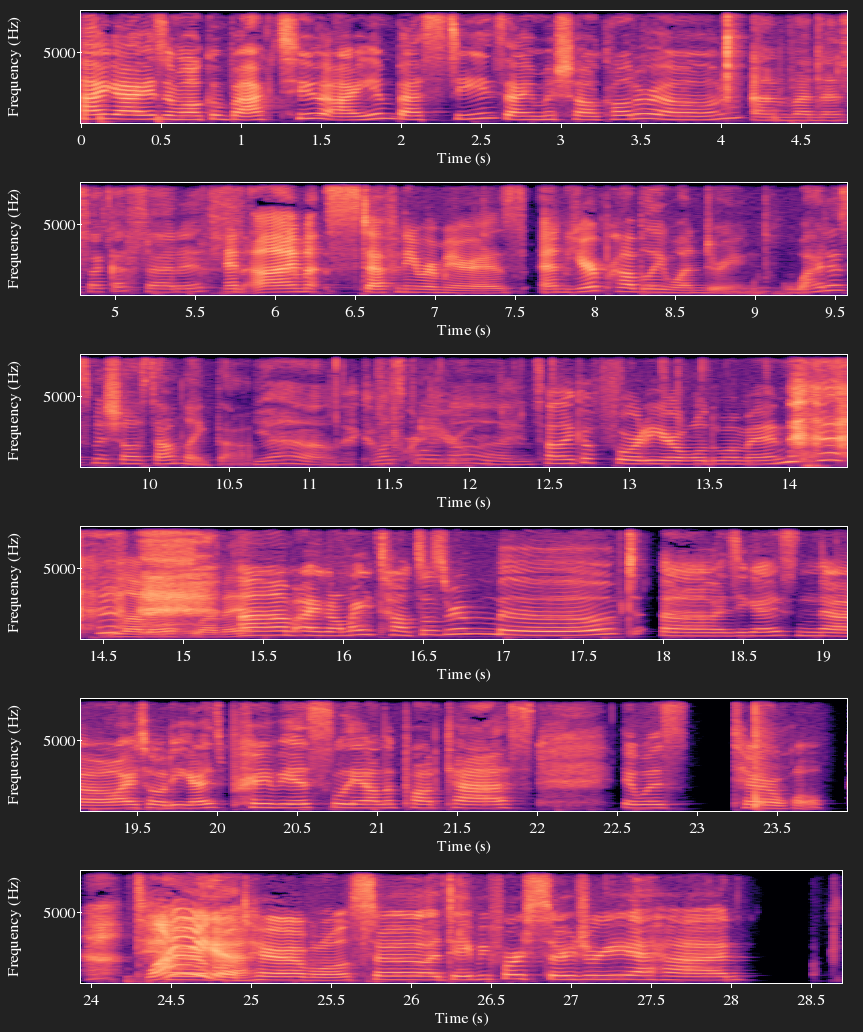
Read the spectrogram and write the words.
Hi, guys, and welcome back to I Am Besties. I'm Michelle Calderon. I'm Vanessa Cazarez. And I'm Stephanie Ramirez. And you're probably wondering, why does Michelle sound like that? yeah, Like what's going on? Sound like a 40 year old woman. Love it, love it. Um, I got my tonsils removed. Um, as you guys know, I told you guys previously on the podcast, it was terrible. Why? Terrible, terrible. So a day before surgery, I had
